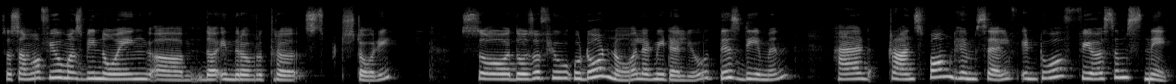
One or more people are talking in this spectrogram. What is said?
So, some of you must be knowing um, the Indra Vrutra story. So, those of you who don't know, let me tell you this demon had transformed himself into a fearsome snake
